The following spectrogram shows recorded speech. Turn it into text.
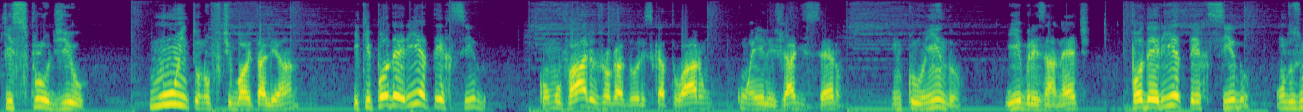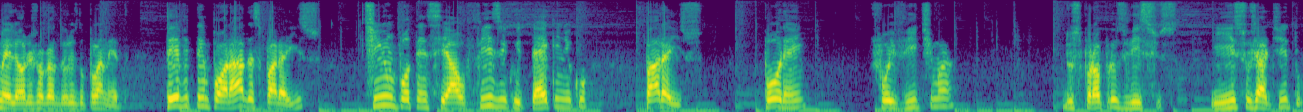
que explodiu muito no futebol italiano e que poderia ter sido, como vários jogadores que atuaram com ele já disseram, incluindo Ibra Zanetti, poderia ter sido um dos melhores jogadores do planeta. Teve temporadas para isso, tinha um potencial físico e técnico para isso. Porém, foi vítima dos próprios vícios. E isso já dito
